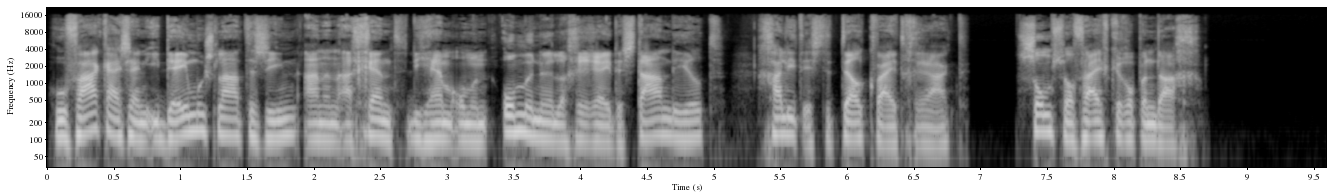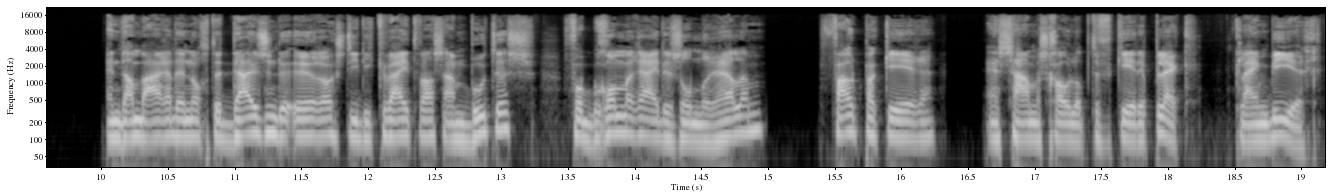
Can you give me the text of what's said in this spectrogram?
Hoe vaak hij zijn idee moest laten zien aan een agent die hem om een onbenullige reden staande hield, Galit is de tel kwijtgeraakt. Soms wel vijf keer op een dag. En dan waren er nog de duizenden euro's die hij kwijt was aan boetes voor brommenrijden zonder helm, fout parkeren en samenscholen op de verkeerde plek, klein bier.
